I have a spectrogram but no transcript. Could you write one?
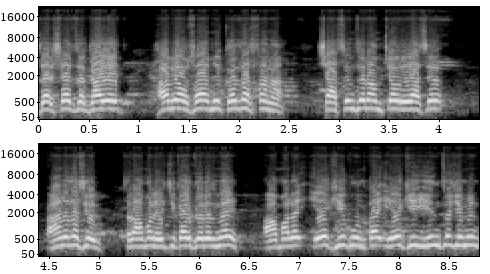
जरशा ज- गाय आहेत हा व्यवसाय आम्ही करत असताना शासन जर आमच्यावर असं आणत असेल तर आम्हाला ह्याची काही गरज नाही. आम्हाला एक ही गुंठा एक ही इंच जमीन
